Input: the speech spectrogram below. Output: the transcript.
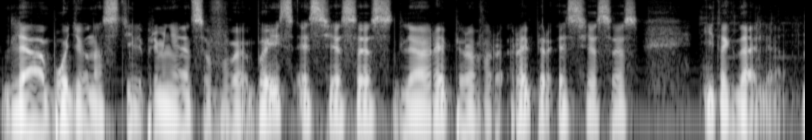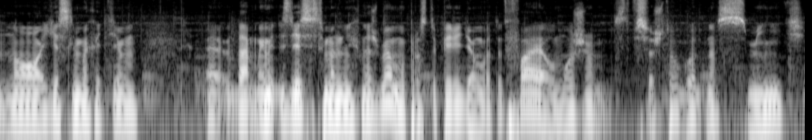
для боди у нас стили применяются в base SCSS, для рэпера в рэпер SCSS и так далее. Но если мы хотим... Э, да, мы здесь, если мы на них нажмем, мы просто перейдем в этот файл, можем все что угодно сменить,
